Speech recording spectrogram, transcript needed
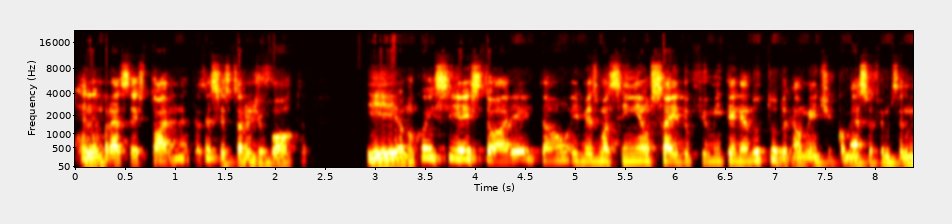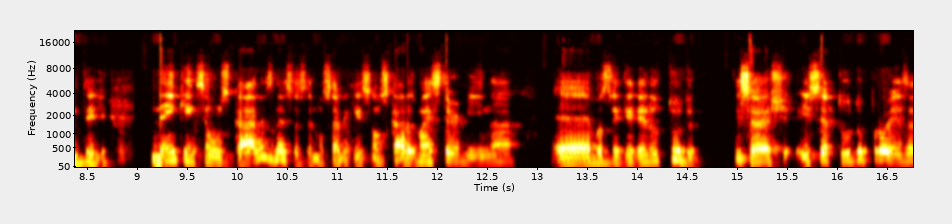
relembrar essa história, né? Trazer essa história de volta. E eu não conhecia a história, então, e mesmo assim eu saí do filme entendendo tudo. Realmente, começa o filme, você não entende nem quem são os caras, né? Se você não sabe quem são os caras, mas termina é, você entendendo tudo. Isso é, isso é tudo proeza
